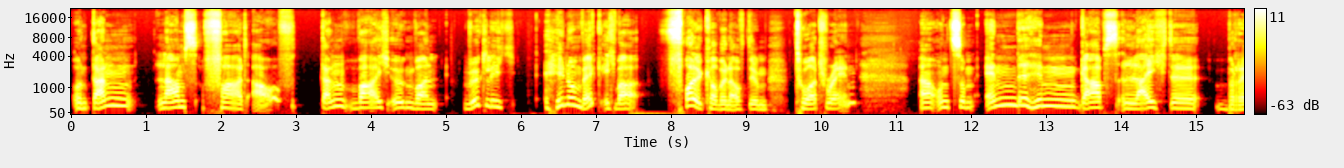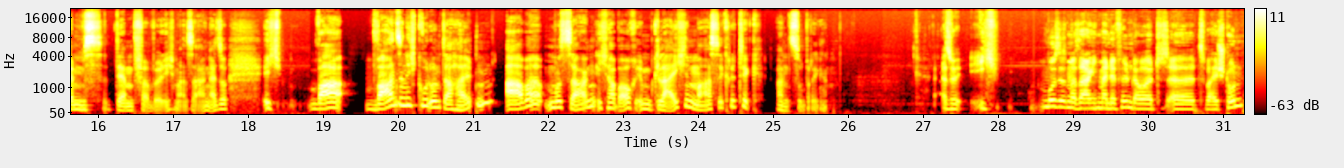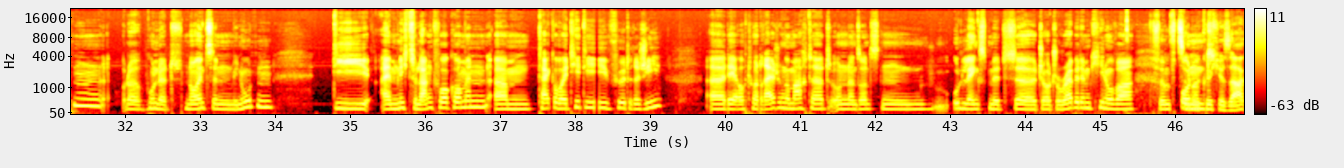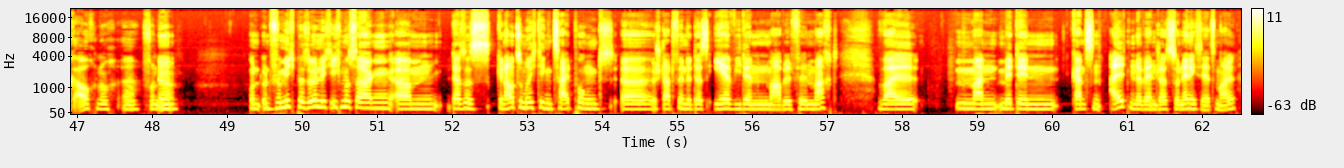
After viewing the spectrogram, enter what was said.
Und dann nahm es Fahrt auf. Dann war ich irgendwann wirklich hin und weg. Ich war vollkommen auf dem Tour-Train. Äh, und zum Ende hin gab es leichte Bremsdämpfer, würde ich mal sagen. Also ich war wahnsinnig gut unterhalten, aber muss sagen, ich habe auch im gleichen Maße Kritik anzubringen. Also ich muss jetzt mal sagen, ich meine, der Film dauert äh, zwei Stunden oder 119 Minuten die einem nicht zu lang vorkommen. Ähm, Taika Waititi führt Regie, äh, der auch Tor 3 schon gemacht hat und ansonsten unlängst mit äh, Jojo Rabbit im Kino war. 15 Uhr Küche Sarg auch noch äh, von ja. ihm. Und, und für mich persönlich, ich muss sagen, ähm, dass es genau zum richtigen Zeitpunkt äh, stattfindet, dass er wieder einen Marvel-Film macht, weil man mit den ganzen alten Avengers, so nenne ich sie jetzt mal,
